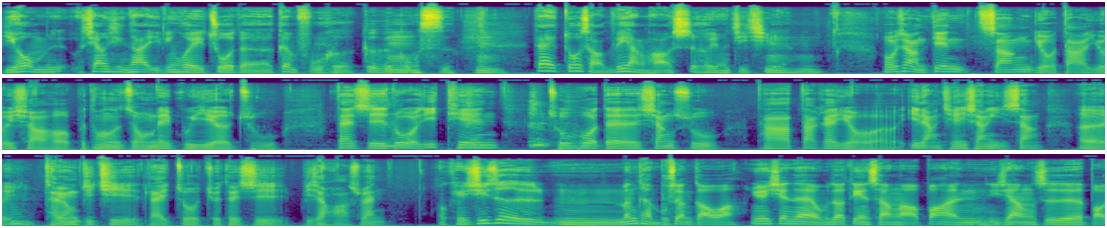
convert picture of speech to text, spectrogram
以后我们相信它一定会做的更符合各个公司。嗯，在多少量哈适合用机器人？嗯，我想电商有大有小和不同的种类不一而足。但是如果一天出货的箱数，它大概有一两千箱以上，呃，采用机器来做，绝对是比较划算。OK，其实嗯门槛不算高啊，因为现在我们知道电商啊，包含你像是保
